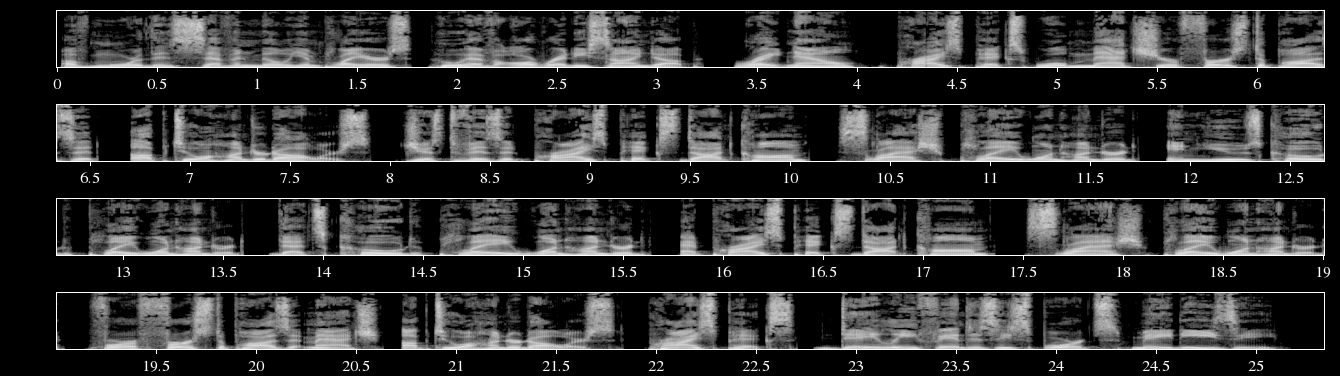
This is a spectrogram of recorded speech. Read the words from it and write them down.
of more than 7 million players who have already signed up. Right now, Prize Picks will match your first deposit up to $100. Just visit prizepicks.com slash play100 and use code play100. That's code play100 at prizepicks.com slash play100 for a first deposit match up to $100. Prize Picks, daily fantasy sports made easy.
